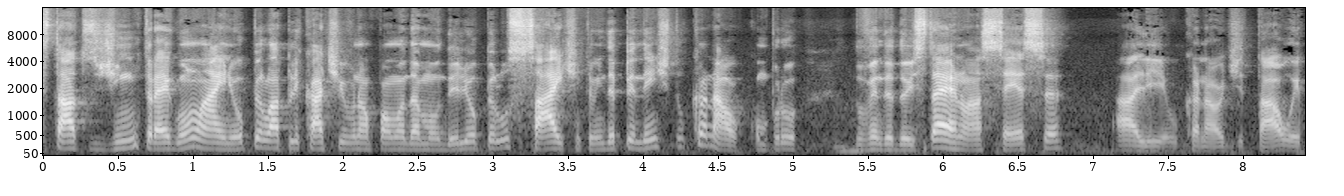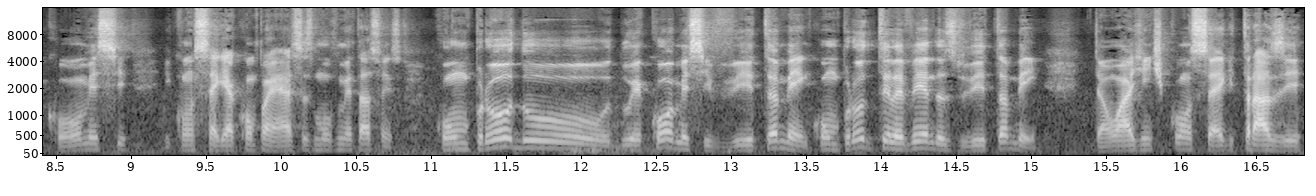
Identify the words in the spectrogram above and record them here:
status de entrega online, ou pelo aplicativo na palma da mão dele, ou pelo site. Então, independente do canal, comprou do vendedor externo, acessa ali o canal digital, o e-commerce, e consegue acompanhar essas movimentações. Comprou do, do e-commerce, vê também. Comprou do televendas, vê também. Então a gente consegue trazer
